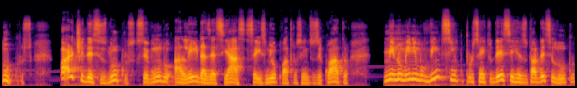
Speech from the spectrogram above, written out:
lucros. Parte desses lucros, segundo a lei das SAs 6.404, no mínimo 25% desse resultado, desse lucro,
